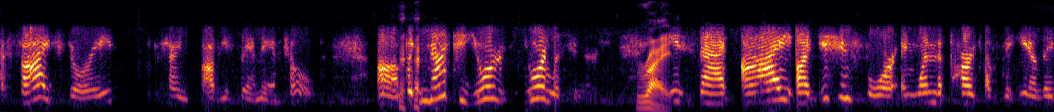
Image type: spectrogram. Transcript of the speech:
aside story, which I obviously I may have told, uh, but not to your your listeners. Right. is that I auditioned for and won the part of the you know the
